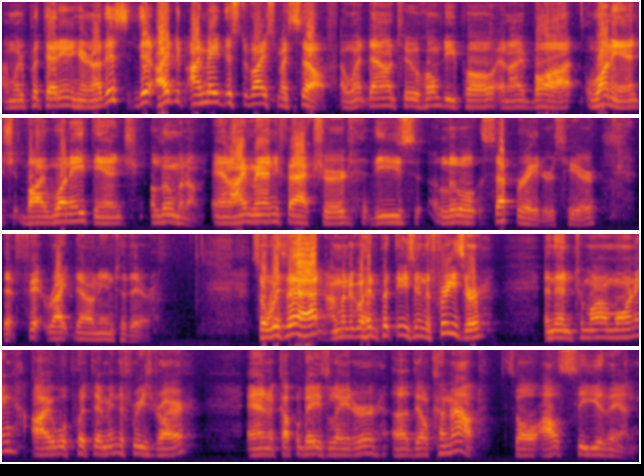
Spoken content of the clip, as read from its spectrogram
I'm going to put that in here. Now this, this I, I made this device myself. I went down to Home Depot and I bought one inch by one eighth inch aluminum. And I manufactured these little separators here that fit right down into there. So with that, I'm going to go ahead and put these in the freezer and then tomorrow morning, I will put them in the freeze dryer. And a couple days later, uh, they'll come out. So I'll see you then.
